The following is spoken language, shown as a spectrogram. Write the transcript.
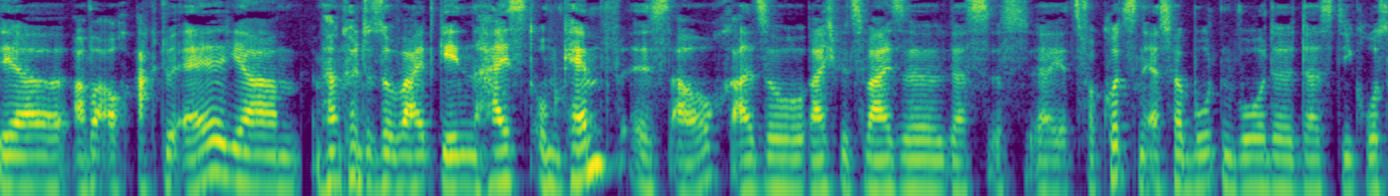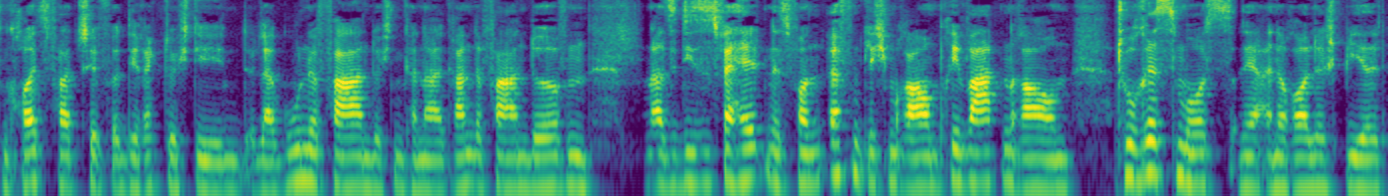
der aber auch aktuell ja, man könnte so weit gehen, heißt umkämpft ist auch. Also beispielsweise, dass es äh, jetzt vor kurzem erst verboten wurde, dass die großen Kreuzfahrtschiffe direkt durch die Lagune fahren, durch den Kanal Grande fahren dürfen. Also dieses Verhältnis von öffentlichem Raum, privaten Raum, Tourismus, der eine Rolle spielt.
